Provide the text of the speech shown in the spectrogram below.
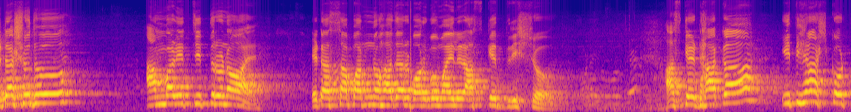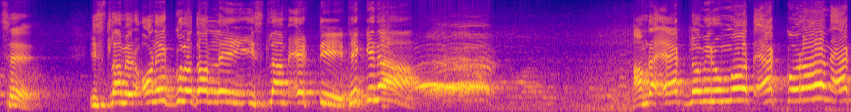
এটা শুধু আমবাড়ির চিত্র নয়, এটা ছাপান্ন হাজার বর্গ মাইলের আজকের দৃশ্য। আজকে ঢাকা ইতিহাস করছে। ইসলামের অনেকগুলো দল নেই, ইসলাম একটি, ঠিক কিনা? আমরা এক নবীর উম্মত, এক কোরআন, এক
